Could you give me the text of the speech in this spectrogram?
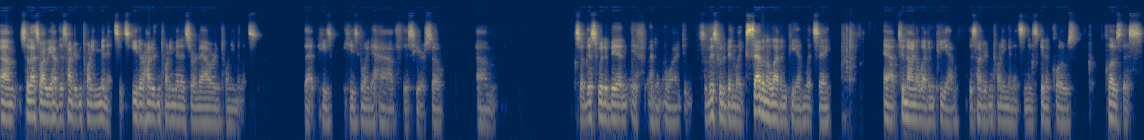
Um, so that's why we have this 120 minutes. It's either 120 minutes or an hour and 20 minutes that he's he's going to have this here. So um, so this would have been if I don't know why I didn't. So this would have been like 7 11 p.m. Let's say to 9 11 p.m. This 120 minutes, and he's going to close close this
